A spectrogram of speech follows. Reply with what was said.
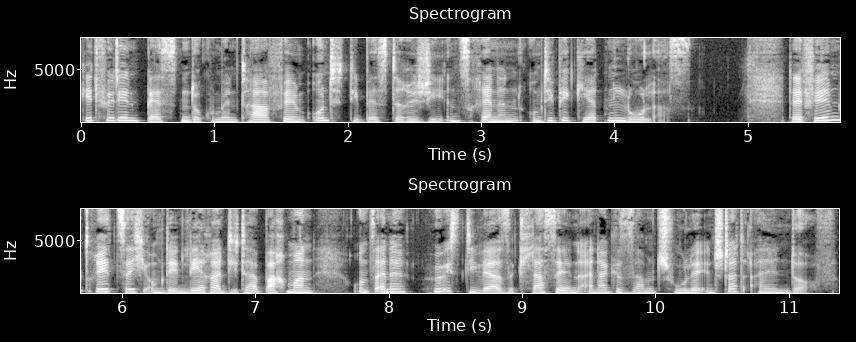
geht für den besten Dokumentarfilm und die beste Regie ins Rennen um die begehrten Lolas. Der Film dreht sich um den Lehrer Dieter Bachmann und seine höchst diverse Klasse in einer Gesamtschule in Stadt Allendorf.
